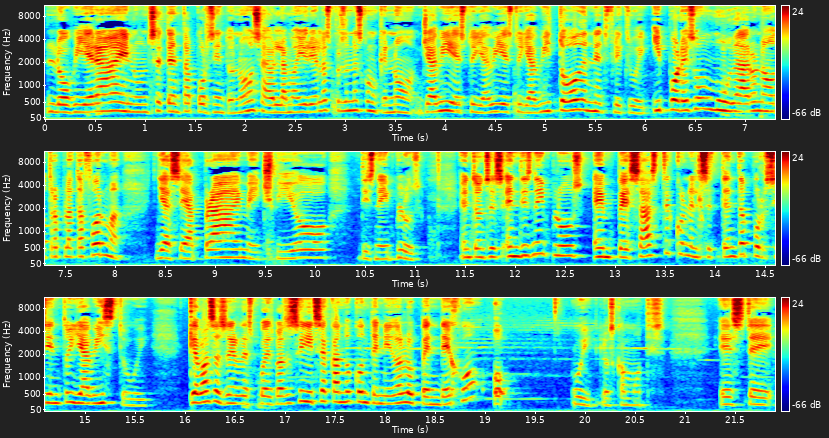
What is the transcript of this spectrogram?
lo viera en un 70%, ¿no? O sea, la mayoría de las personas como que no, ya vi esto, ya vi esto, ya vi todo de Netflix, güey. Y por eso mudaron a otra plataforma, ya sea Prime, HBO, Disney Plus. Entonces, en Disney Plus empezaste con el 70% ya visto, güey. ¿Qué vas a hacer después? ¿Vas a seguir sacando contenido a lo pendejo? O... Uy, los camotes. Este...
